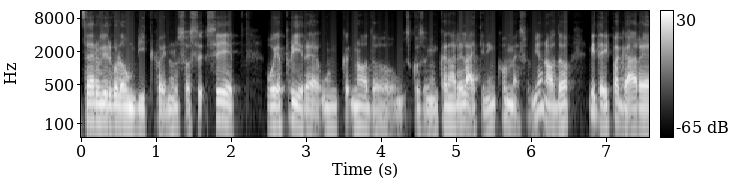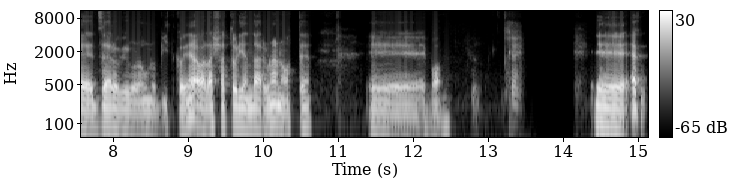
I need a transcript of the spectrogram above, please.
0,1 bitcoin, non lo so, se, se vuoi aprire un nodo, un- scusami, un canale Lightning con me sul mio nodo, mi devi pagare 0,1 bitcoin. E aveva lasciato lì andare una notte e, e boh. sì. E, e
